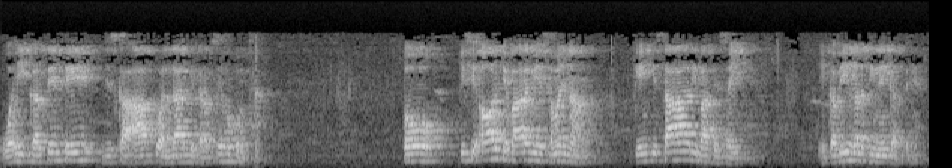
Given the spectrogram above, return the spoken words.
وہی کرتے تھے جس کا آپ کو اللہ کی طرف سے حکم تھا۔ تو کسی اور کے بارے میں یہ سمجھنا کہ ان کی ساری باتیں صحیح ہیں، یہ کبھی غلطی نہیں کرتے ہیں۔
